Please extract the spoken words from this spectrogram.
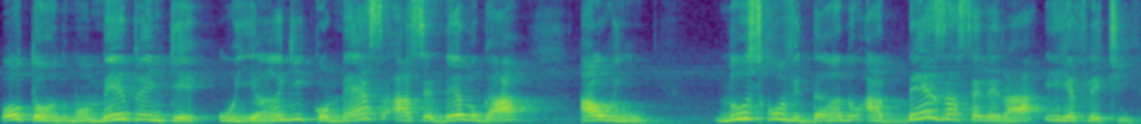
Outono, momento em que o Yang começa a ceder lugar ao Yin, nos convidando a desacelerar e refletir.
